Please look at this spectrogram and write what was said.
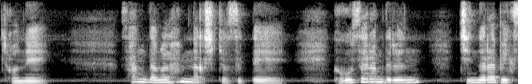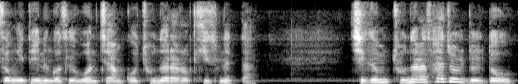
전에 상당을 함락시켰을 때 그곳 사람들은 진나라 백성이 되는 것을 원치 않고 조나라로 귀순했다. 지금 조나라 사졸들도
